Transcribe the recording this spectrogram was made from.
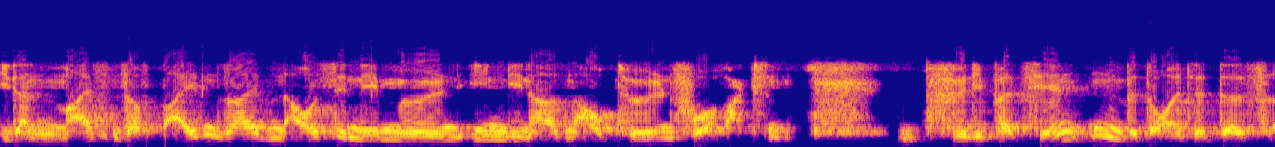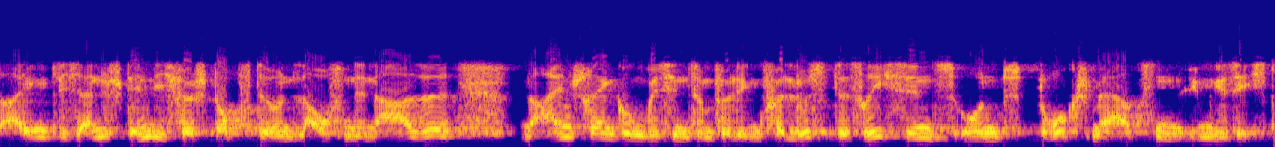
die dann meistens auf beiden Seiten aus den Nebenhöhlen in die Nasenhaupthöhlen vorwachsen. Für die Patienten bedeutet das eigentlich eine ständig verstopfte und laufende Nase, eine Einschränkung bis hin zum völligen Verlust des Riechsinns und Druckschmerzen im Gesicht.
